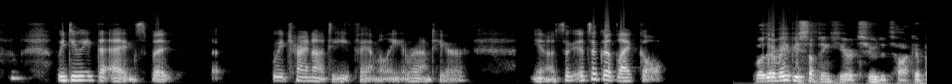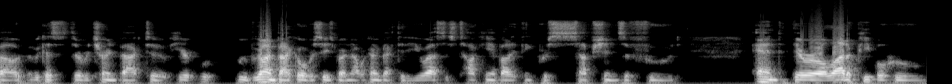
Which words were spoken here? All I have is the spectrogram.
we do eat the eggs, but we try not to eat family around here. You know, it's a, it's a good life goal. Well, there may be something here too to talk about because the return back to here, we've gone back overseas, but now we're coming back to the U.S. is talking about, I think, perceptions of food. And there are a lot of people who,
